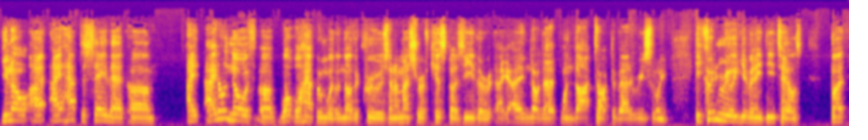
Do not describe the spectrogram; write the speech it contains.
You know, I, I have to say that um, I I don't know if uh, what will happen with another cruise, and I'm not sure if Kiss does either. I, I know that when Doc talked about it recently, he couldn't really give any details. But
